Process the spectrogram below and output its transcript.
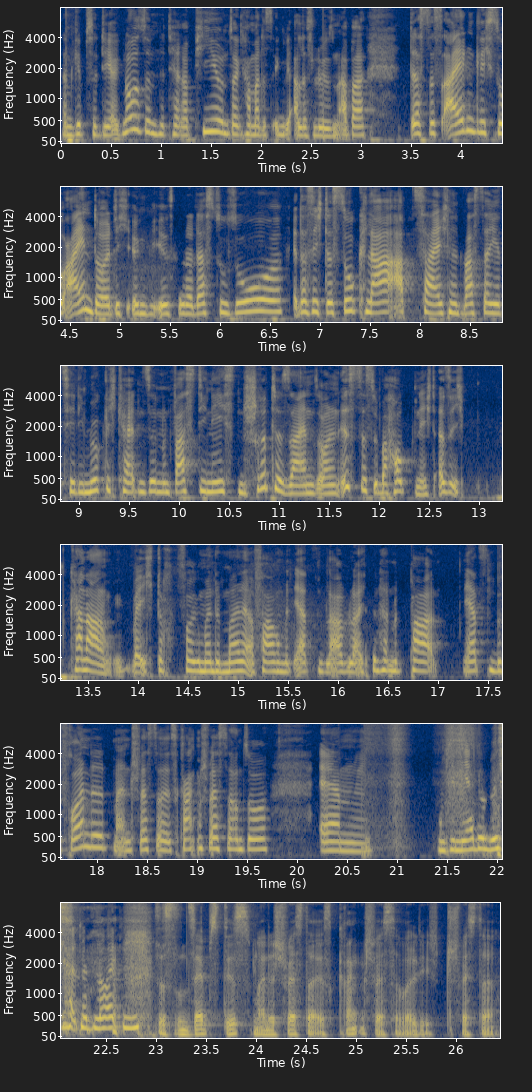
dann gibt es eine Diagnose und eine Therapie und dann kann man das irgendwie alles lösen. Aber dass das eigentlich so eindeutig irgendwie ist oder dass du so, dass sich das so klar abzeichnet, was da jetzt hier die Möglichkeiten sind und was die nächsten Schritte sein sollen, ist es überhaupt nicht. Also ich keine Ahnung, weil ich doch vorher meinte, meine Erfahrung mit Ärzten, bla bla. Ich bin halt mit ein paar Ärzten befreundet, meine Schwester ist Krankenschwester und so. Ähm, und je mehr du dich halt mit Leuten. Das ist ein Selbstdiss. Meine Schwester ist Krankenschwester, weil die Schwester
